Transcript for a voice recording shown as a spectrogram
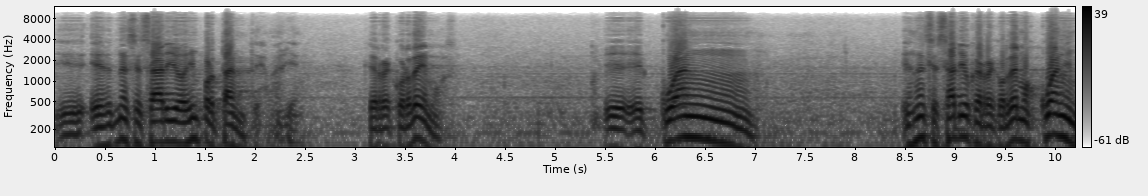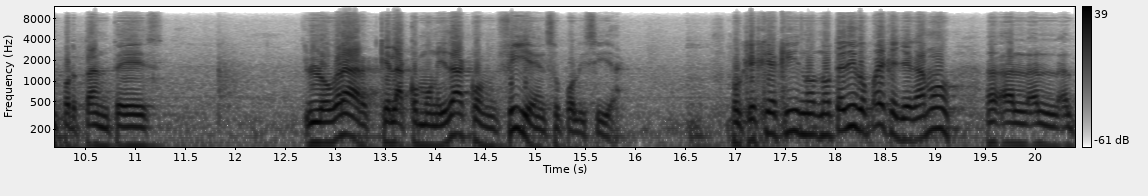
es necesario, es importante más bien, que recordemos eh, eh, cuán, es necesario que recordemos cuán importante es lograr que la comunidad confíe en su policía. Porque es que aquí, no, te digo pues que llegamos, al,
